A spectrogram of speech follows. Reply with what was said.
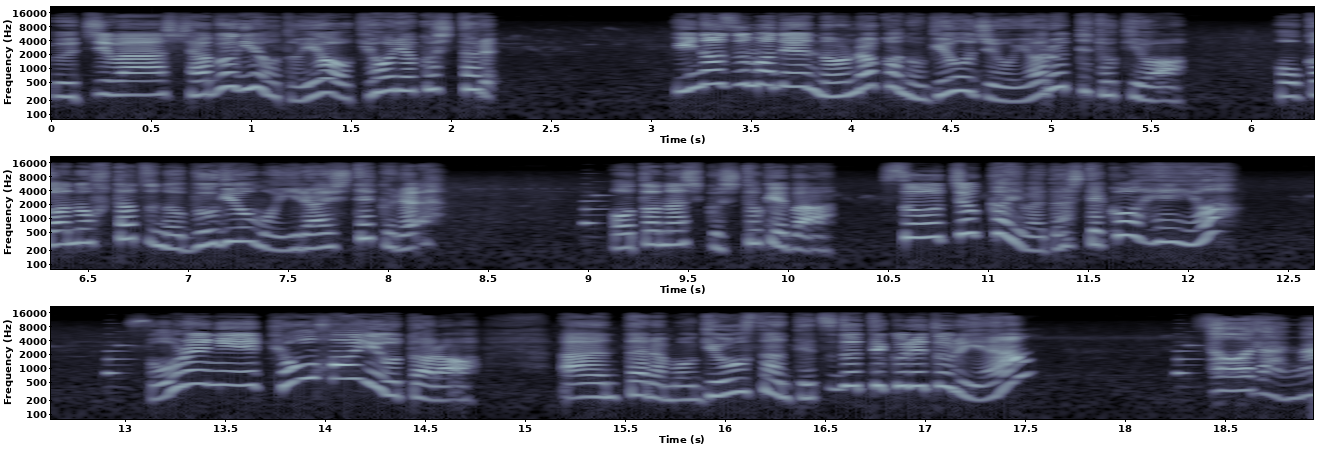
うちはシャブ業とよう協力しとる稲妻で何らかの行事をやるって時は他の2つの奉行も依頼してくるおとなしくしとけば総ちょっかいは出してこうへんよ。それに共犯言うたらあんたらも行さん手伝ってくれとるやん。そうだな。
